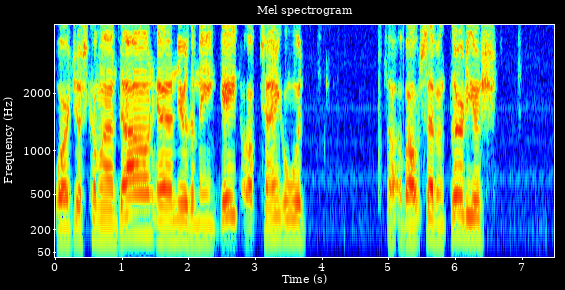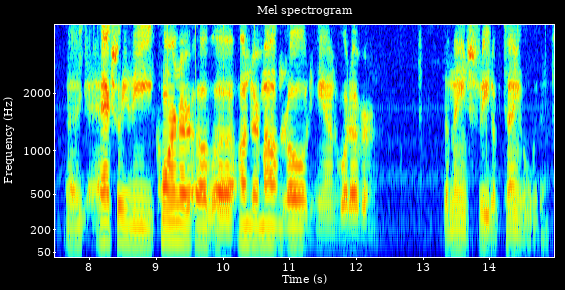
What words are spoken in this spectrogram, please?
or just come on down uh, near the main gate of Tanglewood uh, about 7.30ish. Uh, actually, the corner of uh, Under Mountain Road and whatever the main street of Tanglewood is.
